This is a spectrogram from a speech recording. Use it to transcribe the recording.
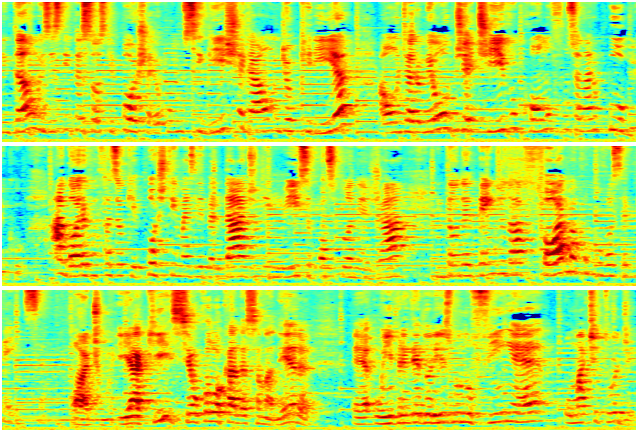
Então, existem pessoas que, poxa, eu consegui chegar onde eu queria, aonde era o meu objetivo como funcionário público. Agora eu vou fazer o quê? Poxa, tenho mais liberdade, tenho isso, eu posso planejar. Então, depende da forma como você pensa. Ótimo. E aqui, se eu colocar dessa maneira, é, o empreendedorismo no fim é uma atitude.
